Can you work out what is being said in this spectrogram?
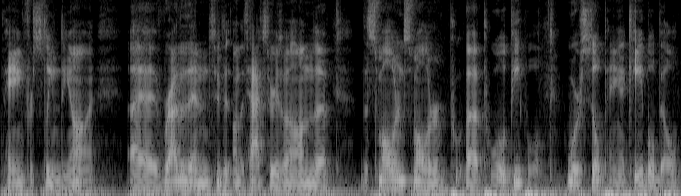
paying for Celine Dion, uh, rather than through the, on the taxpayers, on the the smaller and smaller uh, pool of people who are still paying a cable bill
